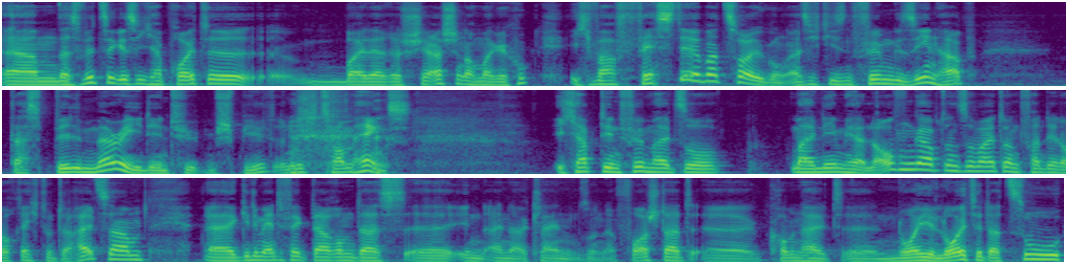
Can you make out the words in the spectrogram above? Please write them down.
Ähm, das Witzige ist, ich habe heute äh, bei der Recherche nochmal geguckt. Ich war fest der Überzeugung, als ich diesen Film gesehen habe, dass Bill Murray den Typen spielt und nicht Tom Hanks. Ich habe den Film halt so mal nebenher laufen gehabt und so weiter und fand den auch recht unterhaltsam. Äh, geht im Endeffekt darum, dass äh, in einer kleinen so einer Vorstadt äh, kommen halt äh, neue Leute dazu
